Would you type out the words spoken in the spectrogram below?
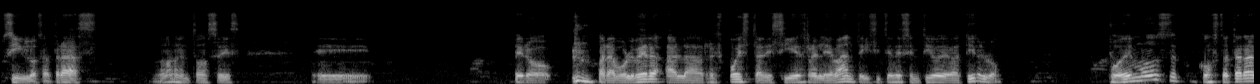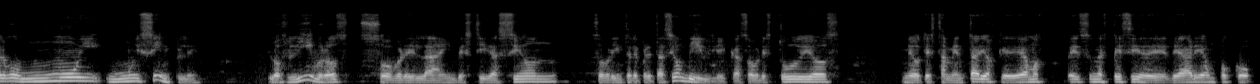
siglos atrás, ¿no? Entonces, eh, pero para volver a la respuesta de si es relevante y si tiene sentido debatirlo, podemos constatar algo muy, muy simple. Los libros sobre la investigación, sobre interpretación bíblica, sobre estudios neotestamentarios, que digamos es una especie de, área un poco,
